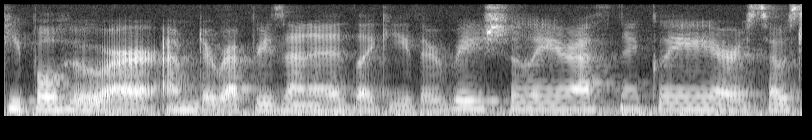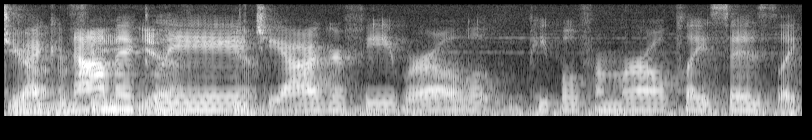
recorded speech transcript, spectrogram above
people who are underrepresented, like either racially or ethnically or socioeconomically, yeah, yeah. geography, rural people from rural places, like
